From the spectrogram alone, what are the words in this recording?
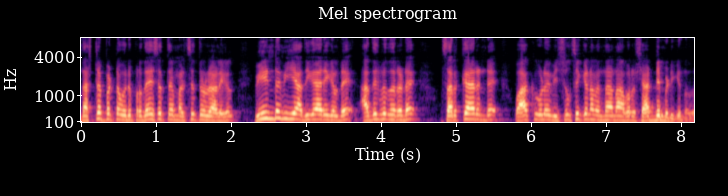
നഷ്ടപ്പെട്ട ഒരു പ്രദേശത്തെ മത്സ്യത്തൊഴിലാളികൾ വീണ്ടും ഈ അധികാരികളുടെ അധികൃതരുടെ സർക്കാരിന്റെ വാക്കുകളെ വിശ്വസിക്കണമെന്നാണ് അവർ ഷാഠ്യം പിടിക്കുന്നത്.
